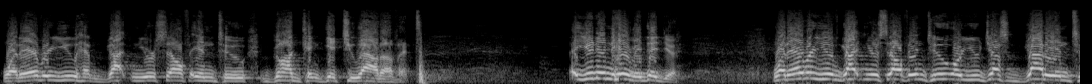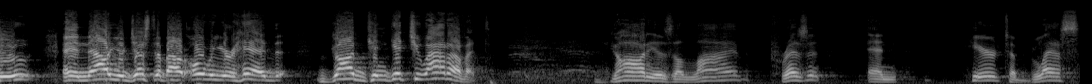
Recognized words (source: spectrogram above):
whatever you have gotten yourself into, God can get you out of it. Hey, you didn't hear me, did you? Whatever you've gotten yourself into or you just got into, and now you're just about over your head, God can get you out of it. God is alive, present, and here to bless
